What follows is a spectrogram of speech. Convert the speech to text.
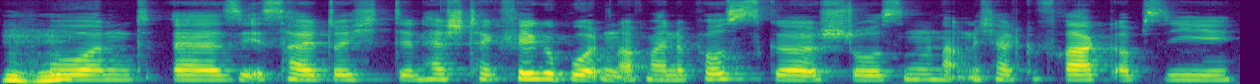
Mhm. Und äh, sie ist halt durch den Hashtag Fehlgeburten auf meine Posts gestoßen und hat mich halt gefragt, ob sie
